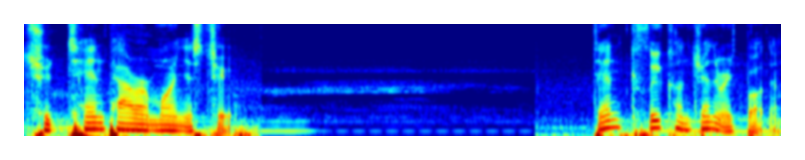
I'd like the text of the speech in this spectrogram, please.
to 10 power minus 2. Then click on generate button.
